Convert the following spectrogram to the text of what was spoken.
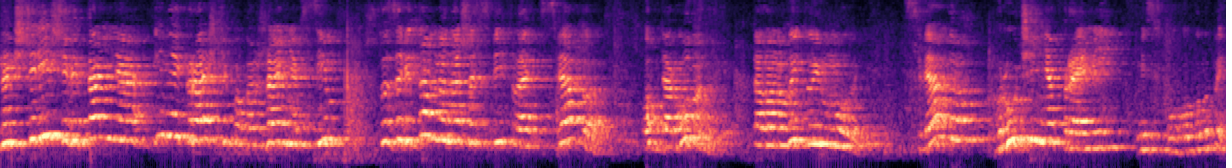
Найщиріші вітання і найкращі побажання всім, хто завітав на наше світле свято обдарованої талановитої молоді. Свято вручення премій міського голови.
